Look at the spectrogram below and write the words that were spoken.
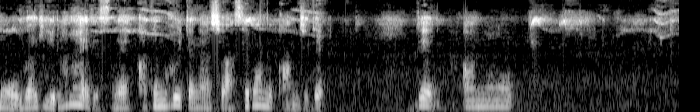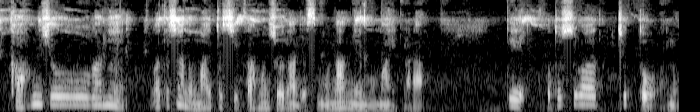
もう上着いらないですね。風も吹いてないし、汗ばむ感じで。で、あの、花粉症がね、私あの毎年花粉症なんです。もう何年も前から。で、今年はちょっとあの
